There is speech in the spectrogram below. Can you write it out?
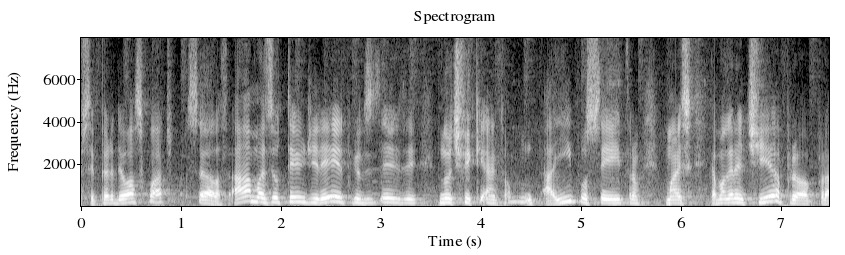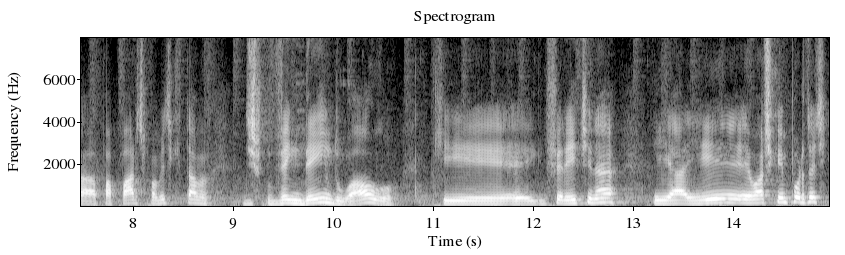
você perdeu as quatro parcelas. Ah, mas eu tenho direito, porque eu notifiquei. Ah, então, aí você entra, mas é uma garantia para a parte, principalmente, que estava vendendo algo que é diferente, né? E aí eu acho que é importante.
